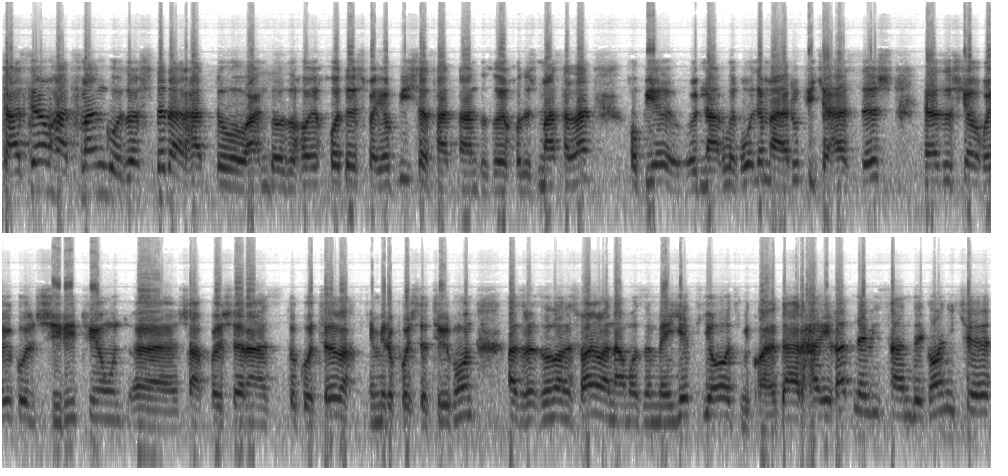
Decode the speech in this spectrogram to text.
تاثیر هم حتما گذاشته در حد و اندازه های خودش و یا بیش از حد اندازه های خودش. مثلا خب یه نقل قول معروفی که هستش ازش که آقای گلشیری توی اون شبهای شعر از تو گوته وقتی که میره پشت تریبون از رضا دانشور و نماز میت یاد می‌کنه. در حقیقت نویسندگانی که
